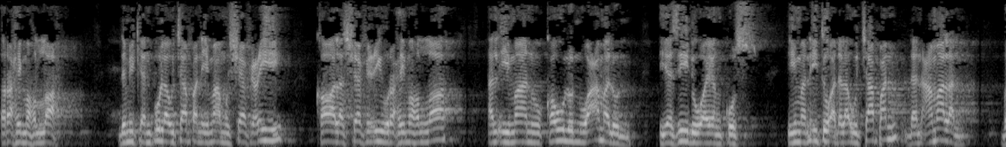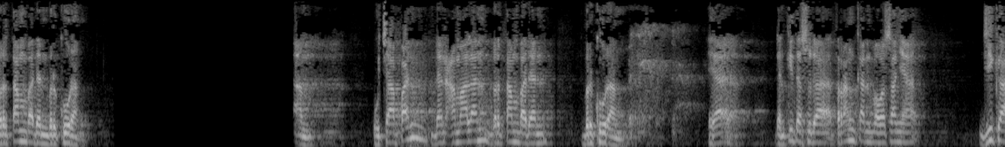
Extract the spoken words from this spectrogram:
rahimahullah. Demikian pula ucapan Imam Syafi'i Qala Syafi'i rahimahullah, al-imanu qaulun wa amalun yazidu wa yanqus. Iman itu adalah ucapan dan amalan bertambah dan berkurang. Ucapan dan amalan bertambah dan berkurang. Ya, dan kita sudah terangkan bahwasanya jika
